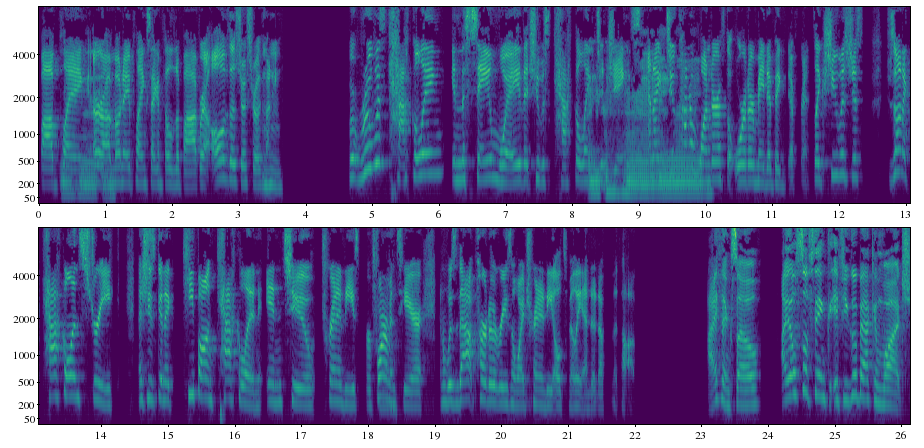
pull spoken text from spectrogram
bob playing Mhm. or uh, monet playing second fiddle to bob right? all of those jokes are really funny but Ru was cackling in the same way that she was cackling to Jinkx. And I do kind of Mhm. wonder if the order made a big difference. Like she was just, she was on a cackling streak and she's going to keep on cackling into Trinity's performance here. And was that part of the reason why Trinity ultimately ended up in the top? I think so. I also think if you go back and watch,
